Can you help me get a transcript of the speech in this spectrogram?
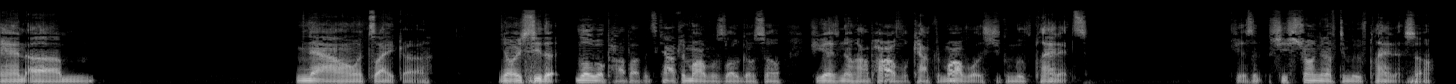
and um now it's like uh you know you see the logo pop up it's captain marvel's logo so if you guys know how powerful captain marvel is she can move planets she isn't she's strong enough to move planets so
